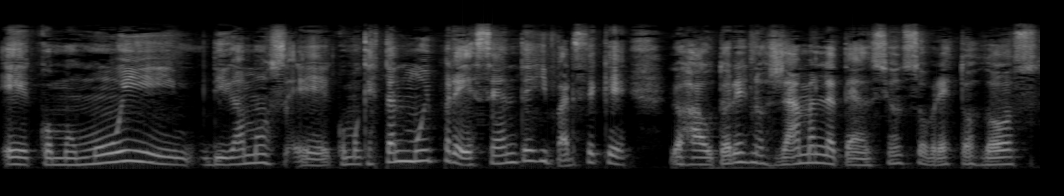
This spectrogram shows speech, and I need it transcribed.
eh, como muy, digamos, eh, como que están muy presentes y parece que los autores nos llaman la atención sobre estos dos,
